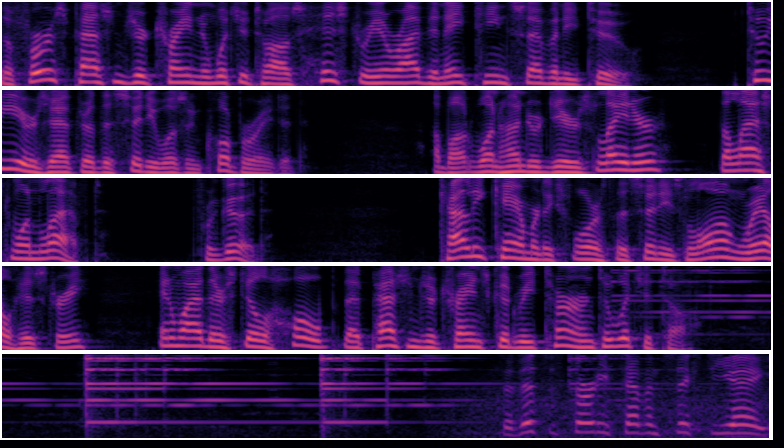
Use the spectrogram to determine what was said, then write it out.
The first passenger train in Wichita's history arrived in 1872, two years after the city was incorporated. About 100 years later, the last one left, for good. Kylie Cameron explores the city's long rail history and why there's still hope that passenger trains could return to Wichita. So this is 3768,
